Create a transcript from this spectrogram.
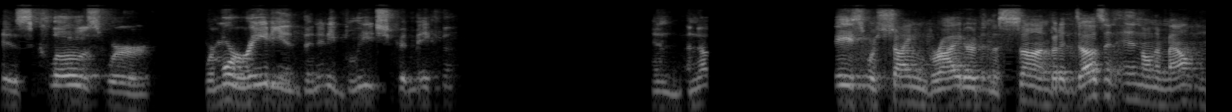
his clothes were were more radiant than any bleach could make them. And another face was shining brighter than the sun, but it doesn't end on the mountain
